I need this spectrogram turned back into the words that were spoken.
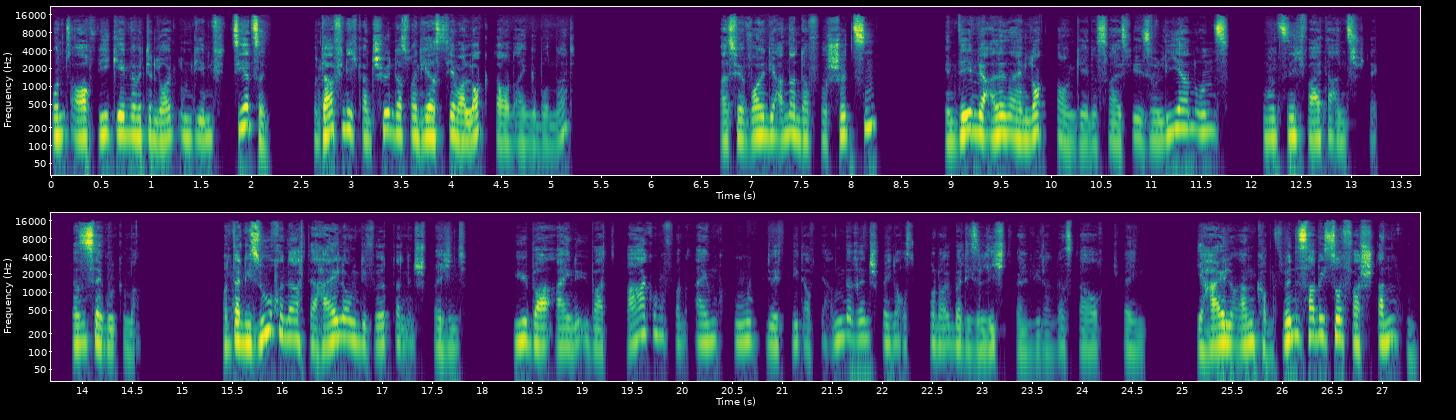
und auch, wie gehen wir mit den Leuten um, die infiziert sind. Und da finde ich ganz schön, dass man hier das Thema Lockdown eingebunden hat. Das heißt, wir wollen die anderen davor schützen, indem wir alle in einen Lockdown gehen. Das heißt, wir isolieren uns, um uns nicht weiter anzustecken. Das ist sehr gut gemacht. Und dann die Suche nach der Heilung, die wird dann entsprechend über eine Übertragung von einem Crewmitglied auf die andere entsprechend ausgesprochen, über diese Lichtwellen wieder, dass da auch entsprechend die Heilung ankommt. Zumindest habe ich so verstanden.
